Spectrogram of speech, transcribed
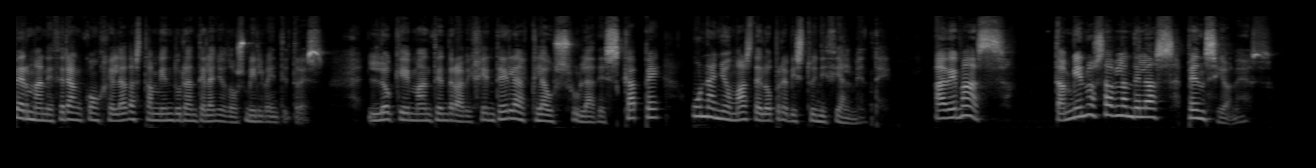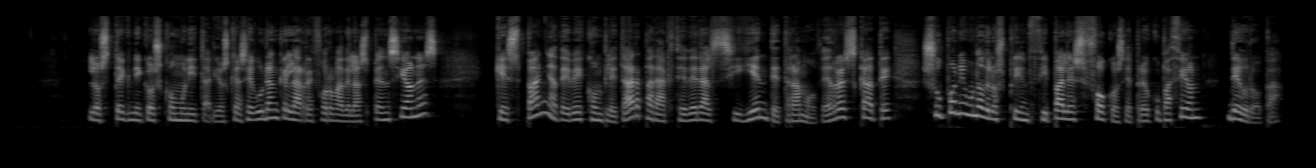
permanecerán congeladas también durante el año 2023, lo que mantendrá vigente la cláusula de escape un año más de lo previsto inicialmente. Además, también nos hablan de las pensiones. Los técnicos comunitarios que aseguran que la reforma de las pensiones que España debe completar para acceder al siguiente tramo de rescate supone uno de los principales focos de preocupación de Europa.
